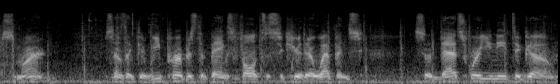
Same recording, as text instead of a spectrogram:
Smart. Sounds like they repurposed the bank's vault to secure their weapons. So that's where you need to go.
